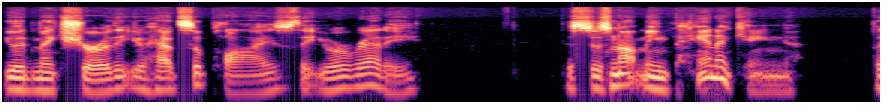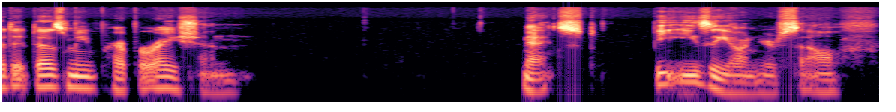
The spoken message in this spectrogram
you would make sure that you had supplies, that you were ready. This does not mean panicking, but it does mean preparation. Next, be easy on yourself.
